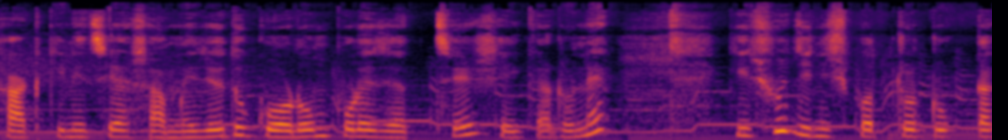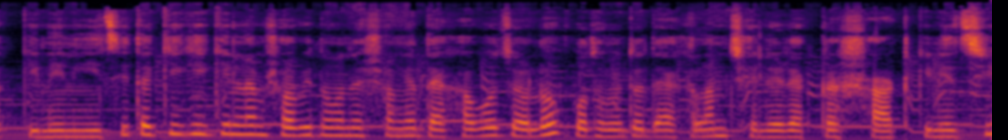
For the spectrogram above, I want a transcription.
শার্ট কিনেছি, আর সামনে যেহেতু গরম পড়ে যাচ্ছে, সেই কারণে কিছু জিনিসপত্র টুকটাক কিনে নিয়েছি। তা কী কী কিনলাম সবই তোমাদের সঙ্গে দেখাবো চলো। প্রথমে তো দেখালাম ছেলের একটা শার্ট কিনেছি।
